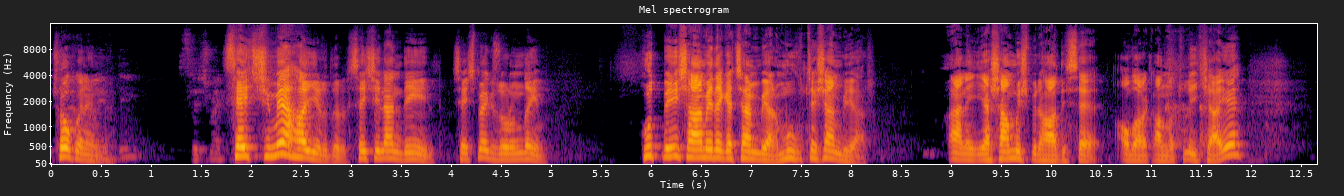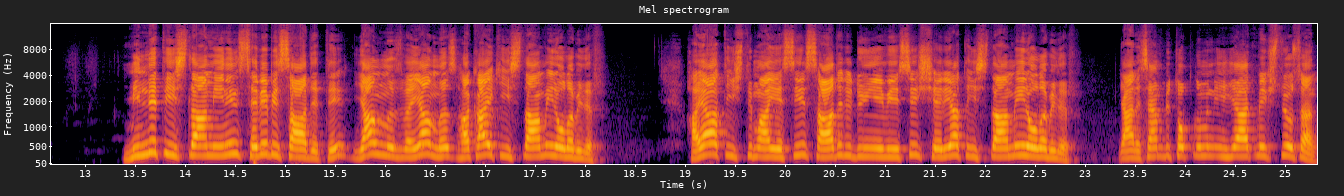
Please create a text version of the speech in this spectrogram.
Çok önemli. Seçmek. Seçme hayırdır. Seçilen değil. Seçmek zorundayım. Hutbe-i Şami'de geçen bir yer. Muhteşem bir yer. Yani yaşanmış bir hadise olarak anlatılıyor hikaye. Millet-i İslamiye'nin sebebi saadeti yalnız ve yalnız hakaiki İslami ile olabilir. Hayat-ı içtimaiyesi, saadet-i dünyevisi, şeriat-ı İslami ile olabilir. Yani sen bir toplumun ihya etmek istiyorsan,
